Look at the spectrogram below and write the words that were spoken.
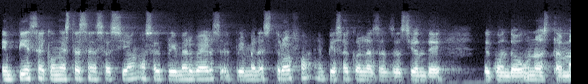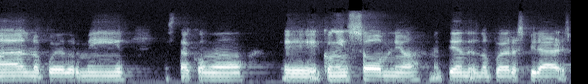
empieza con esta sensación, o sea, el primer verso, el primer estrofa, empieza con la sensación de, de cuando uno está mal, no puede dormir, está como eh, con insomnio, ¿me entiendes? No puede respirar, es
